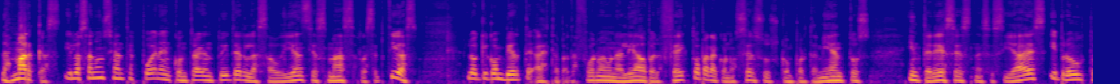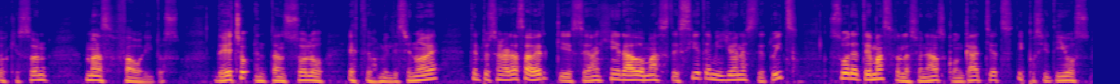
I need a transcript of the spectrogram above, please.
las marcas y los anunciantes pueden encontrar en Twitter las audiencias más receptivas, lo que convierte a esta plataforma en un aliado perfecto para conocer sus comportamientos, intereses, necesidades y productos que son más favoritos. De hecho, en tan solo este 2019, te impresionará saber que se han generado más de 7 millones de tweets sobre temas relacionados con gadgets, dispositivos,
